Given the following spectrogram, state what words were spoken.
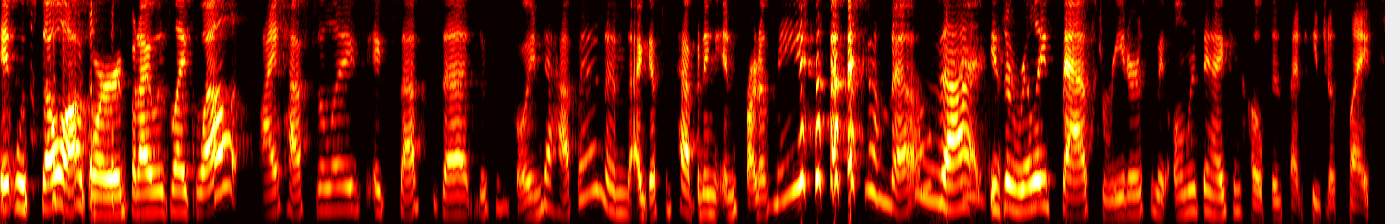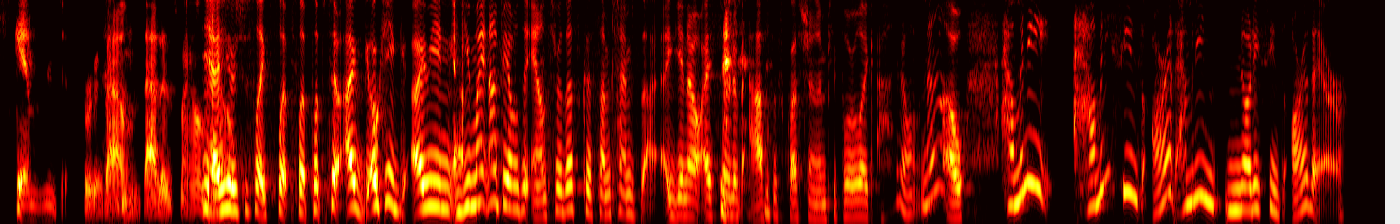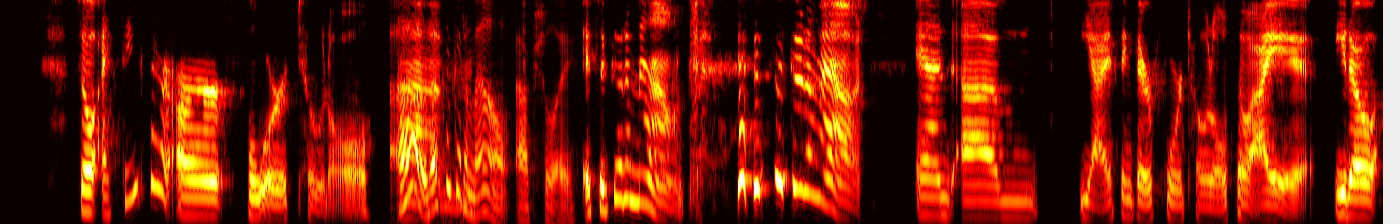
it was so awkward, but I was like, "Well." I have to like accept that this is going to happen, and I guess it's happening in front of me. I don't know. That he's a really fast reader, so the only thing I can hope is that he just like skimmed through them. That is my only. Yeah, hope. he was just like flip, flip, flip. So I okay. I mean, yeah. you might not be able to answer this because sometimes uh, you know I sort of ask this question and people are like, I don't know. How many how many scenes are how many naughty scenes are there? So I think there are four total. Oh, um, that's a good um, amount, actually. It's a good amount. it's a good amount. And um, yeah, I think there are four total. So I, you know,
